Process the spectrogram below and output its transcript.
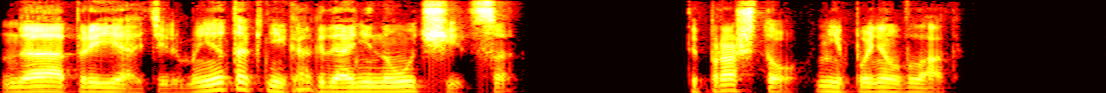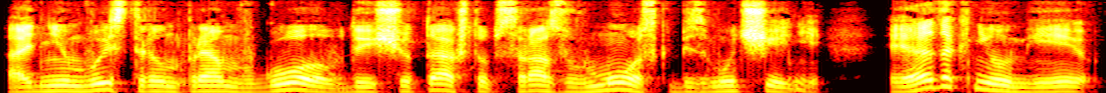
«Да, приятель, мне так никогда не научиться». «Ты про что?» – не понял Влад. «Одним выстрелом прямо в голову, да еще так, чтобы сразу в мозг, без мучений. Я так не умею».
